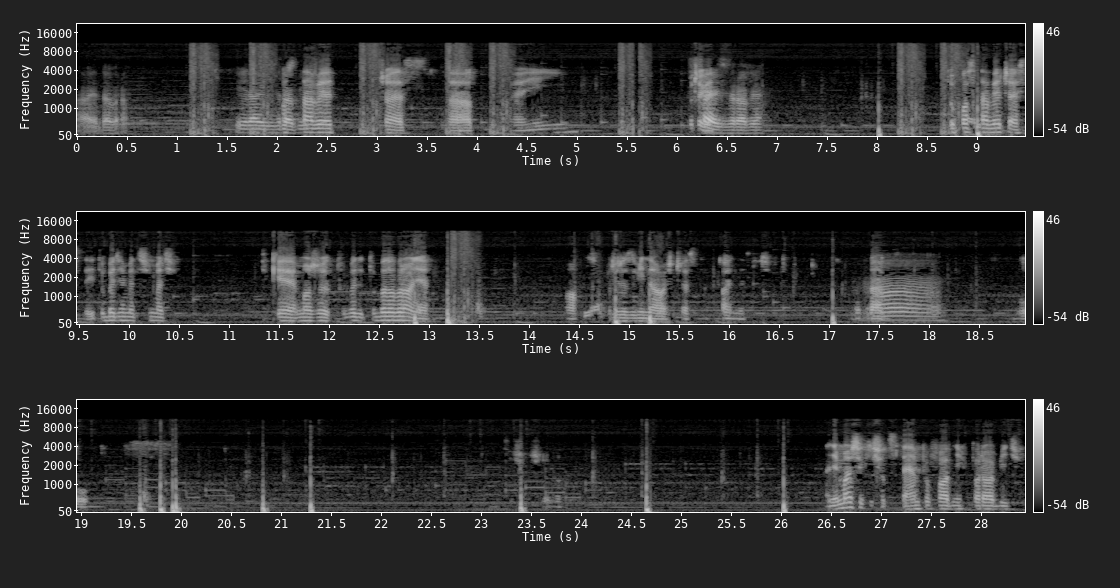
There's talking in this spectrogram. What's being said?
Ale dobra. Ile ich zrobić? Postawię chesta tutaj. Poczekaj, Sześć zrobię. Tu postawię chesty i tu będziemy trzymać takie, może tu, tu będą bronie. O, super, że zwinąłeś chesta. Fajny jesteś. Dobra, u. Coś krzywo. A nie masz jakichś odstępów od nich porobić?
